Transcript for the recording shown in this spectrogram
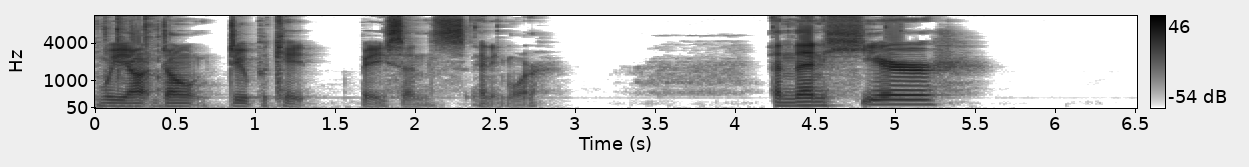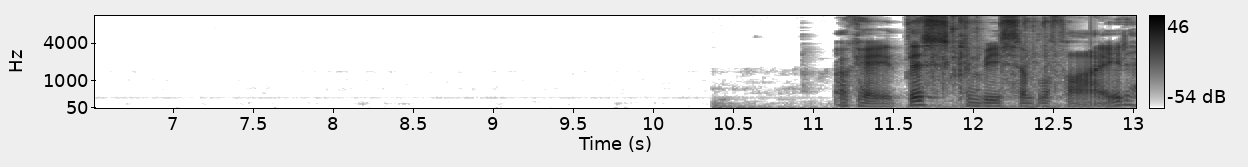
we don't duplicate basins anymore. And then here, okay, this can be simplified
